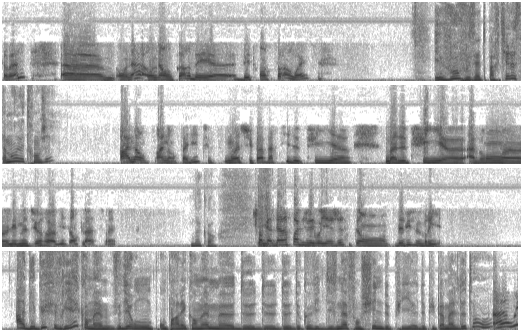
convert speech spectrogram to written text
quand même. on a, on a encore des, des transports, ouais. Et vous, vous êtes parti récemment à l'étranger? Ah non, ah non, pas du tout. Moi, je suis pas partie depuis, euh, bah, depuis euh, avant euh, les mesures mises en place. D'accord. Je crois que la dernière fois que j'ai voyagé, c'était en début février. Ah, début février quand même. Je veux dire, on, parlait quand même de, de, de, Covid-19 en Chine depuis, depuis pas mal de temps. Hein. Ah oui,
